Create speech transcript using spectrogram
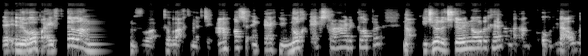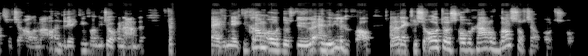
in Europa heeft te lang voor gewacht met zich aanpassen en krijgt nu nog extra harde klappen. Nou, die zullen steun nodig hebben, maar dan hoop ik wel dat we ze allemaal in de richting van die zogenaamde 95 gram auto's duwen en in ieder geval elektrische auto's overgaan of brandstofcelauto's overgaan.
